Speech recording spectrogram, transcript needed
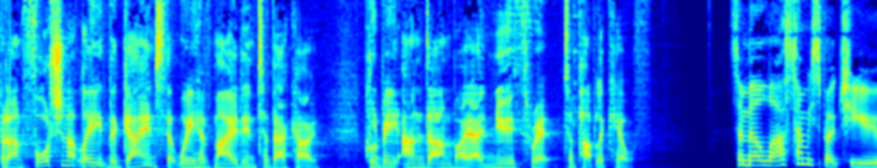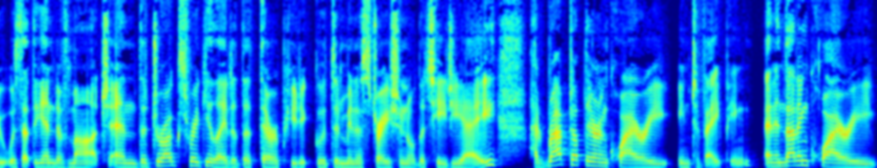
But unfortunately, the gains that we have made in tobacco could be undone by a new threat to public health. So, Mel, last time we spoke to you was at the end of March, and the Drugs Regulator, the Therapeutic Goods Administration, or the TGA, had wrapped up their inquiry into vaping. And in that inquiry,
